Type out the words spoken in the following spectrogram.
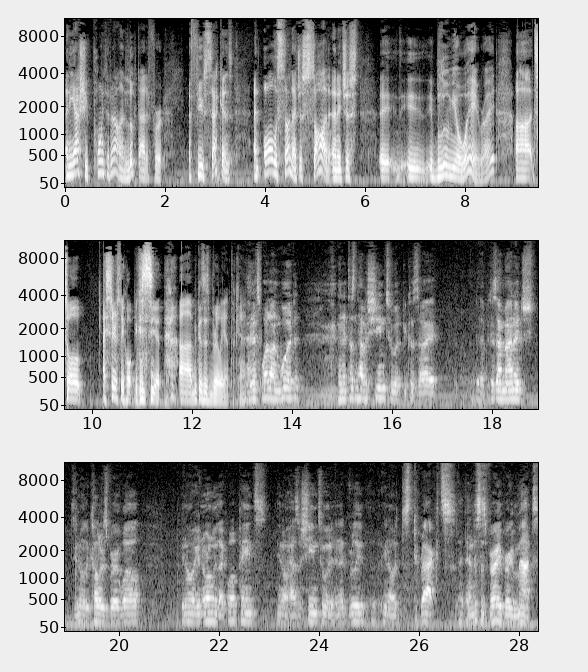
And he actually pointed out and looked at it for a few seconds, and all of a sudden I just saw it, and it just it, it, it blew me away, right? Uh, so I seriously hope you can see it uh, because it's brilliant. Okay. and it's oil on wood, and it doesn't have a sheen to it because I uh, because I manage you know the colors very well. You know, you're normally like oil paints you know, has a sheen to it, and it really you know it distracts. And this is very very matte.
